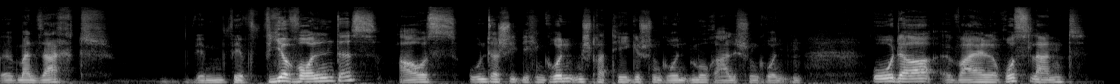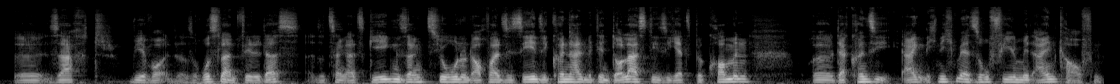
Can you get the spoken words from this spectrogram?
äh, man sagt, wir, wir, wir wollen das aus unterschiedlichen Gründen, strategischen Gründen, moralischen Gründen. Oder weil Russland äh, sagt, wir wollen, also Russland will das sozusagen als Gegensanktion und auch weil sie sehen, sie können halt mit den Dollars, die sie jetzt bekommen, äh, da können sie eigentlich nicht mehr so viel mit einkaufen.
